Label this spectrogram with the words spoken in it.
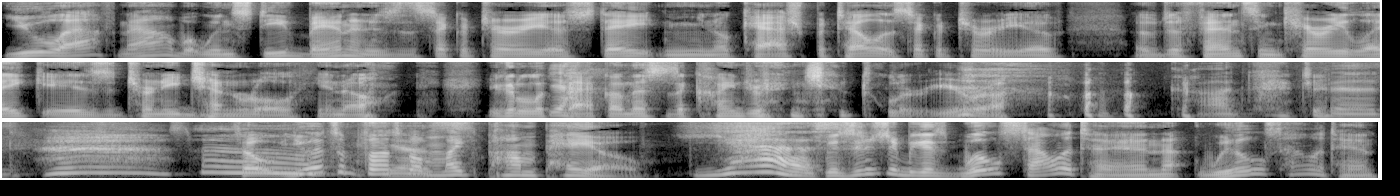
you, laugh now, but when Steve Bannon is the Secretary of State and, you know, Kash Patel is Secretary of, of Defense and Kari Lake is Attorney General, you know, you're going to look yeah. back on this as a kinder and gentler era. Oh, God forbid. so you had some thoughts yes. about Mike Pompeo. Yes. It's interesting because Will Saletan, Will Saletan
